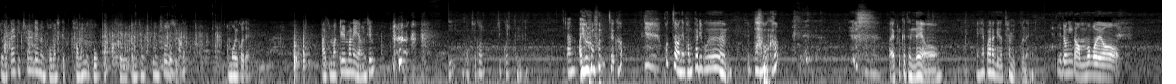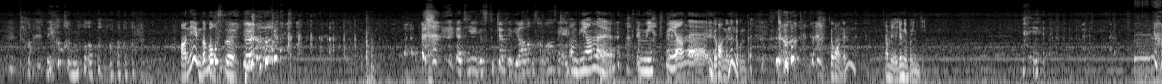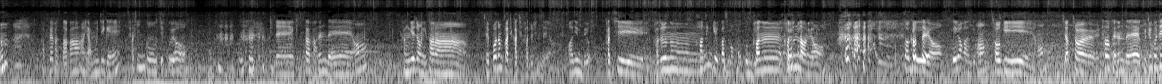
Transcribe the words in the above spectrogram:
여기 딸기 철되면 더 맛있겠다. 다음에 한번 더 올까? 저 엄청 좀 추워졌을 때. 안 먹을 거지? 마지막 1만의 양심? 이거 찍어, 찍고 싶은데. 짠. 아, 여러분, 제가 코트 안에 반팔 입은 바보가? 아, 그렇게 됐네요. 해바라기가 참 이쁘네. 예정이가 안 먹어요. 내가 밥 먹었다. 아니, 나 먹었어요. 야 뒤에 있는 스투키한테 미안하다고 사과하세요. 아, 미안해. 미, 미안해. 내가 안 했는데, 근데. 내가 안 했는데. 그러면 예정이 보인디. 카페 갔다가 야무지게 사진도 찍고요. 이제 기차 가는데, 어? 강예정 이 사람 제 버전까지 같이 가주신대요. 아닌데요? 같이 가주는. 가는 길까지만 갈 건데. 가는, 가준다며. 저기 그렇대요. 내려가는 데. 어 저기 어 지하철 타도 되는데 굳이 굳이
